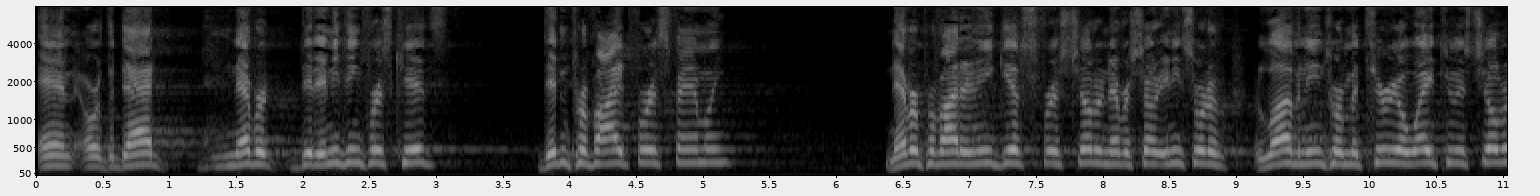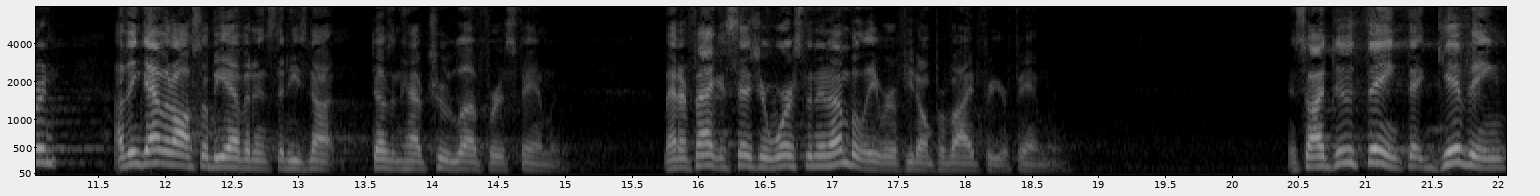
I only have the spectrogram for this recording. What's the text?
and or the dad never did anything for his kids, didn't provide for his family, never provided any gifts for his children, never showed any sort of love in any sort of material way to his children, I think that would also be evidence that he's not doesn't have true love for his family. Matter of fact, it says you're worse than an unbeliever if you don't provide for your family. And so I do think that giving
